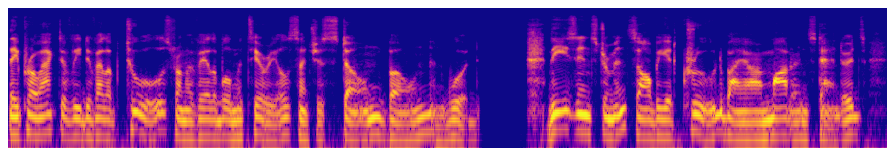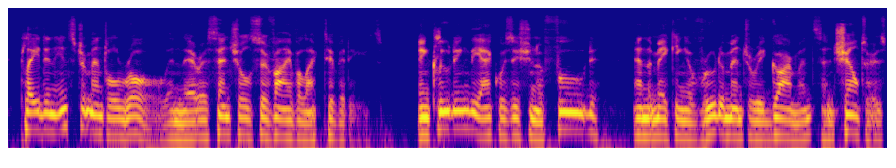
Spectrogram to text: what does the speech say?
They proactively developed tools from available materials such as stone, bone, and wood. These instruments, albeit crude by our modern standards, played an instrumental role in their essential survival activities, including the acquisition of food and the making of rudimentary garments and shelters.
